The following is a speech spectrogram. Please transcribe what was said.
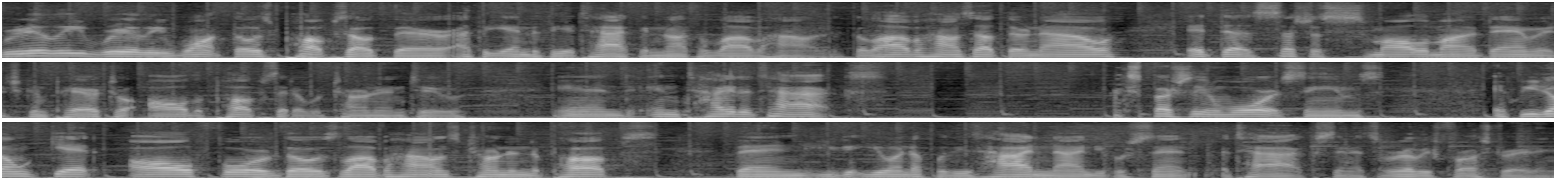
really really want those pups out there at the end of the attack and not the lava hound. The lava hound's out there now it does such a small amount of damage compared to all the pups that it would turn into. And in tight attacks especially in war it seems if you don't get all four of those lava hounds turned into pups then you get you end up with these high 90% attacks and it's really frustrating.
